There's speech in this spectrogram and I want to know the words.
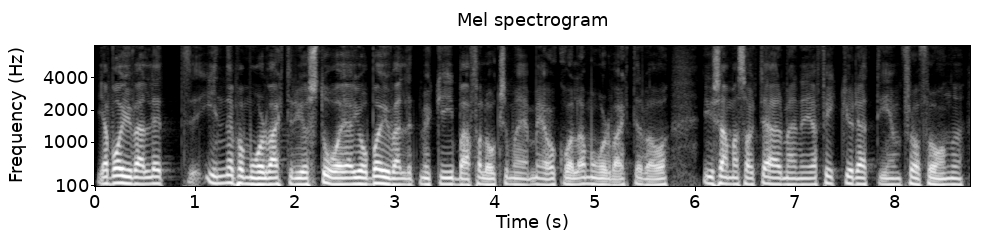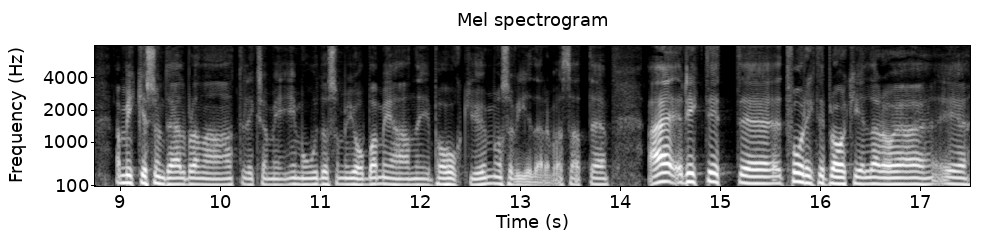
jag var ju väldigt inne på målvakter just då. Jag jobbar ju väldigt mycket i Buffalo också med, med att kolla målvakter. Va? Och det är ju samma sak där, men jag fick ju rätt info från ja, Micke Sundell bland annat liksom i, i Modo som jobbar med han på hockeygym och så vidare. Va? Så att, eh, riktigt, eh, två riktigt bra killar och jag är,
